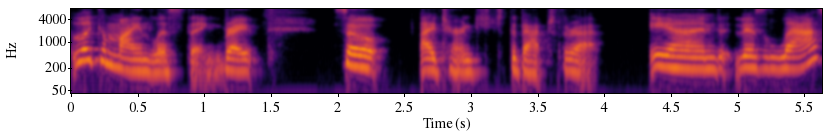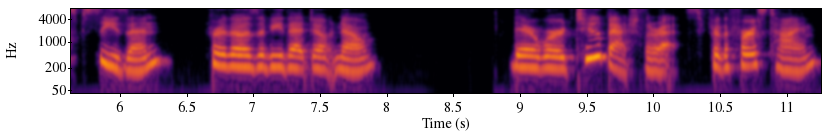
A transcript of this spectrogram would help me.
like a mindless thing, right? So I turned to The Bachelorette, and this last season, for those of you that don't know, there were two bachelorettes for the first time,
